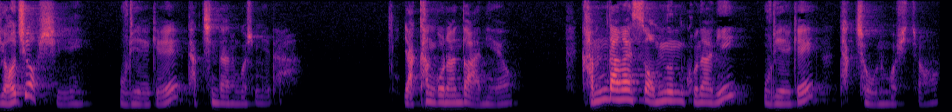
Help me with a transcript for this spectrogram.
여지없이 우리에게 닥친다는 것입니다. 약한 고난도 아니에요. 감당할 수 없는 고난이 우리에게 닥쳐오는 것이죠.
